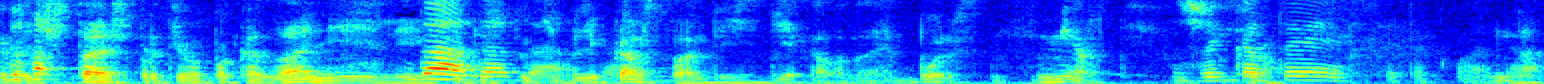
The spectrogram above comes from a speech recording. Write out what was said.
когда читаешь противопоказания или Да, какие-то да, штуки да, в да. лекарства, а везде головная боль, смерть. ЖКТ, всё. все такое, да. Да.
